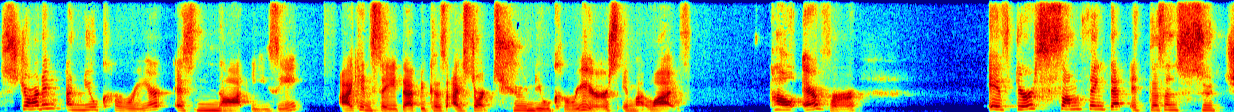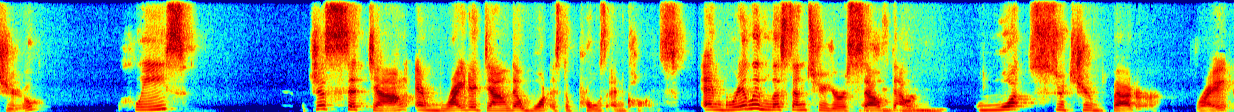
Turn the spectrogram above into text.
starting a new career is not easy. I can say that because I start two new careers in my life. However, if there's something that it doesn't suit you, please just sit down and write it down that what is the pros and cons and really listen to yourself that what suits you better right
